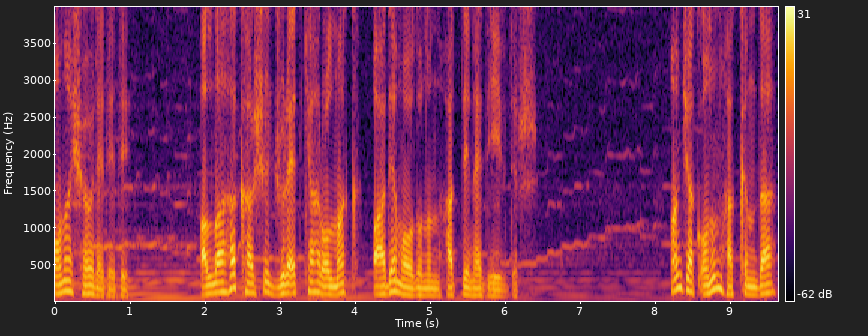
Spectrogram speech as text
Ona şöyle dedi. Allah'a karşı cüretkar olmak Adem oğlunun haddine değildir. Ancak onun hakkında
